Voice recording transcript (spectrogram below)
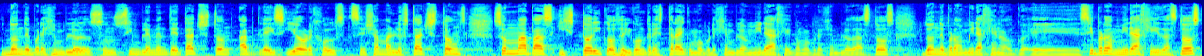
donde, por ejemplo, son simplemente touchstone, upgrades y overhauls. Se llaman los touchstones. Son mapas históricos del Counter-Strike, como por ejemplo Mirage, como por ejemplo Dust 2, donde, perdón, Mirage no, eh, sí, perdón, Mirage y Dust 2,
